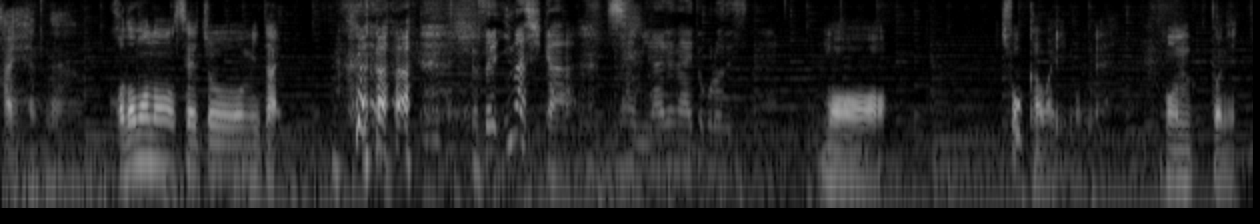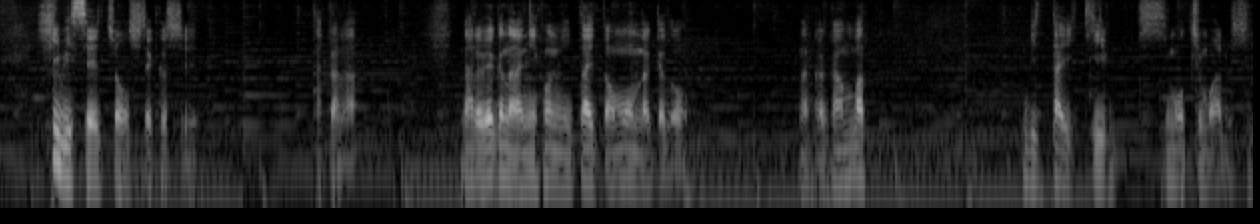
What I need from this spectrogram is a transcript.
大変だよ。子供の成長を見たい。それ今しか、ね、見られないところですよね。もう超可愛いもんね。本当に。日々成長していくし。だからなるべくなら日本にいたいと思うんだけどなんか頑張りたい気気持ちもあるし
